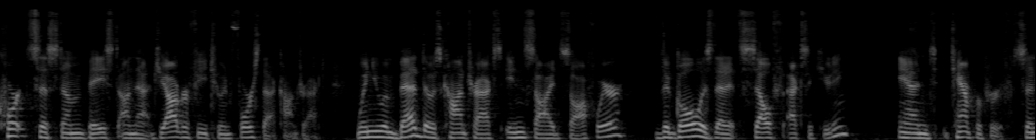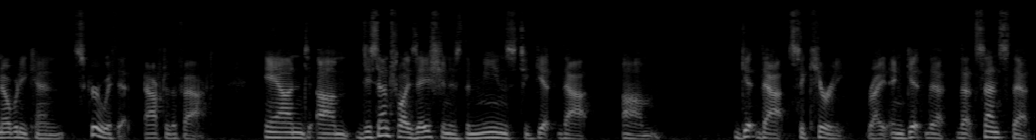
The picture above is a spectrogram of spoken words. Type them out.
court system based on that geography to enforce that contract. When you embed those contracts inside software, the goal is that it's self executing and tamper proof, so nobody can screw with it after the fact. And um, decentralization is the means to get that um, get that security right and get that that sense that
